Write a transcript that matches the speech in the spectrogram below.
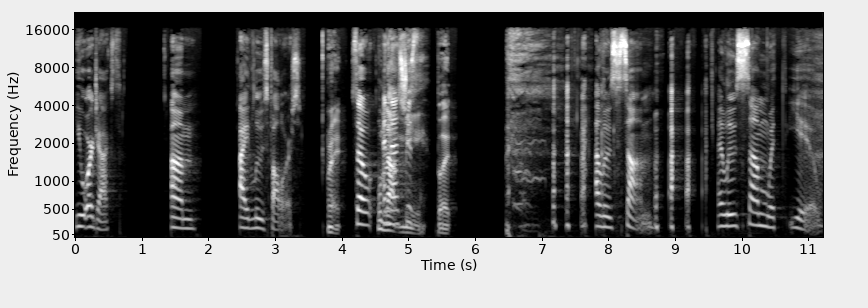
you or Jax, um, I lose followers. Right. So Well, and not that's me, just but I lose some. I lose some with you.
